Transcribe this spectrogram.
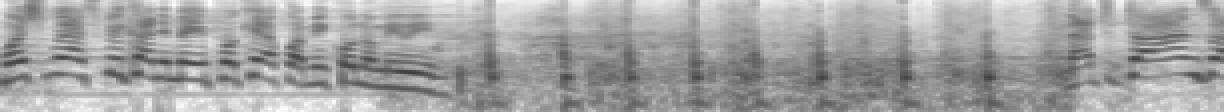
Mheshimiwa Spika, nimeipokea kwa mikono miwili na tutaanza.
